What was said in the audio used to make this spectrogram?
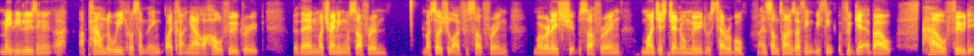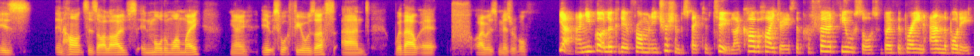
maybe losing a, a pound a week or something by cutting out a whole food group. But then my training was suffering my social life was suffering my relationship was suffering my just general mood was terrible. And sometimes i think we think forget about how food is enhances our lives in more than one way. You know it's what fuels us. And without it i was miserable Yeah, and you've got to look at it from a nutrition perspective too. Like carbohydrates, the preferred fuel source for both the brain and the body.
